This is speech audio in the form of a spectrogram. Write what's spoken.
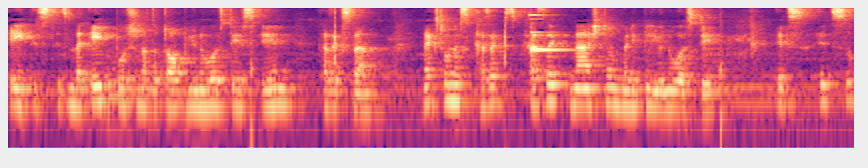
eight, it's, it's in the eighth position of the top universities in Kazakhstan. Next one is Kazakh, Kazakh National Medical University. It's, it's a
